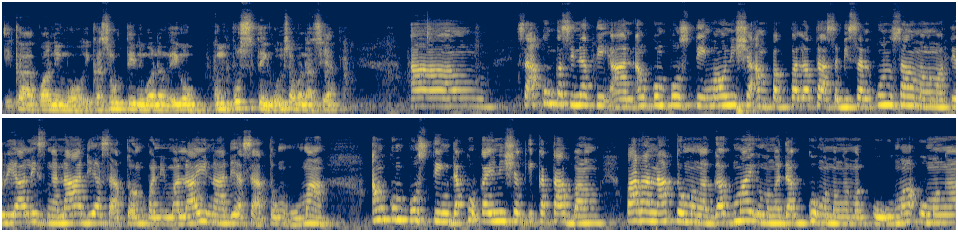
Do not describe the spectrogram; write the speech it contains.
ika kuan nimo ikasulti nimo nang ingog composting unsa man na siya? Ang sa akong kasinatian ang composting mao ni siya ang pagpalata sa bisan unsang mga materialis nga nadia sa ato ang panimalay nadia sa atong uma. Ang composting dako kay ni siya ikatabang para nato mga gagmay o mga dagko nga mga mag-uuma o mga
